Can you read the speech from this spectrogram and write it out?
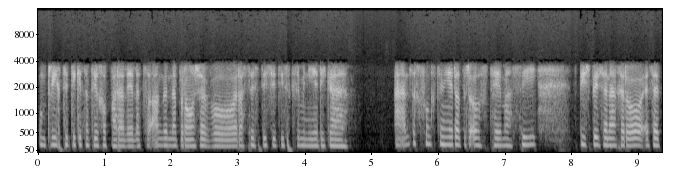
Und gleichzeitig gibt es natürlich auch Parallelen zu anderen Branchen, wo rassistische Diskriminierungen ähnlich funktionieren oder auch das Thema sind. Das Beispiel ist ja nachher auch, es, hat,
